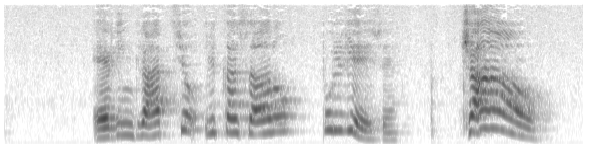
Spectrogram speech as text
e ringrazio il casaro pugliese. Ciao!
